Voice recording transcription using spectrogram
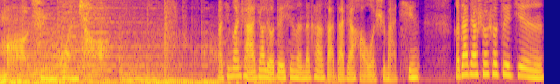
马青观察，马青观察交流对新闻的看法。大家好，我是马青，和大家说说最近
